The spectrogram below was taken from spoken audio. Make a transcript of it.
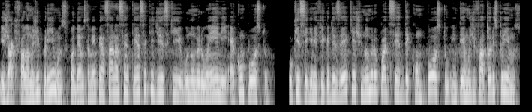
E já que falamos de primos, podemos também pensar na sentença que diz que o número n é composto, o que significa dizer que este número pode ser decomposto em termos de fatores primos,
